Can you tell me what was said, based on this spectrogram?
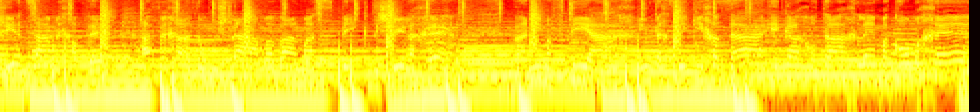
קחי עצה מחבר אף אחד לא מושלם אבל מספיק בשביל אחר ואני מבטיח אם תחזיקי חזק אקח אותך למקום אחר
